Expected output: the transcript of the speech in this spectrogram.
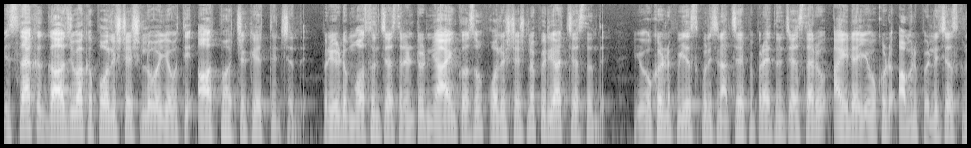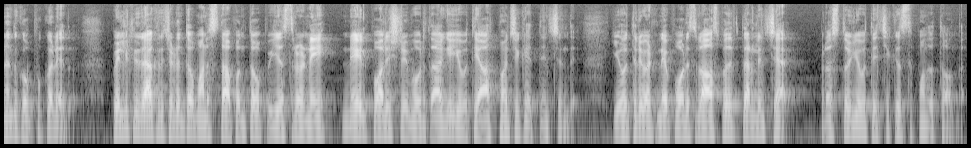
విశాఖ గాజువాక పోలీస్ స్టేషన్లో ఓ యువతి ఆత్మహత్యకు యత్నించింది. ప్రియుడు మోసం చేస్తారంటూ న్యాయం కోసం పోలీస్ స్టేషన్లో ఫిర్యాదు చేస్తుంది. యువకుడిని పిఎస్ గురించి నచ్చజెప్పే ప్రయత్నం చేస్తారు. అయినా యువకుడు ఆమెను పెళ్ళి చేసుకునేందుకు ఒప్పుకోలేదు. పెళ్ళికి నిరాకరించడంతో మనస్తాపంతో పిఎస్లోనే నెయిల్ పాలిష్ రిమూవర్ తాగి యువతి ఆత్మహత్యకు యత్నించింది. యువతిని వెంటనే పోలీసులు ఆసుపత్రికి తరలించారు. ప్రస్తుతం యువతి చికిత్స పొందుతోంది.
